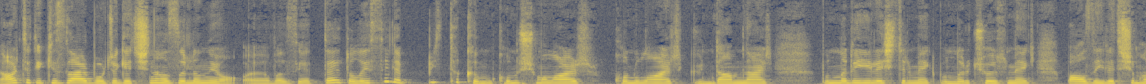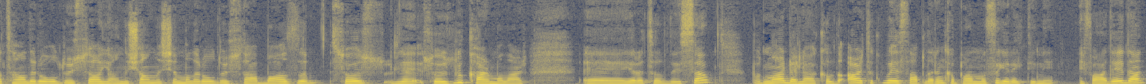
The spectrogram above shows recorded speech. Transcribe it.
artık ikizler burcu geçişine hazırlanıyor e, vaziyette. Dolayısıyla bir takım konuşmalar, konular, gündemler Bunları iyileştirmek, bunları çözmek, bazı iletişim hataları olduysa, yanlış anlaşılmalar olduysa, bazı sözle sözlü karmalar e, yaratıldıysa bunlarla alakalı da artık bu hesapların kapanması gerektiğini ifade eden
